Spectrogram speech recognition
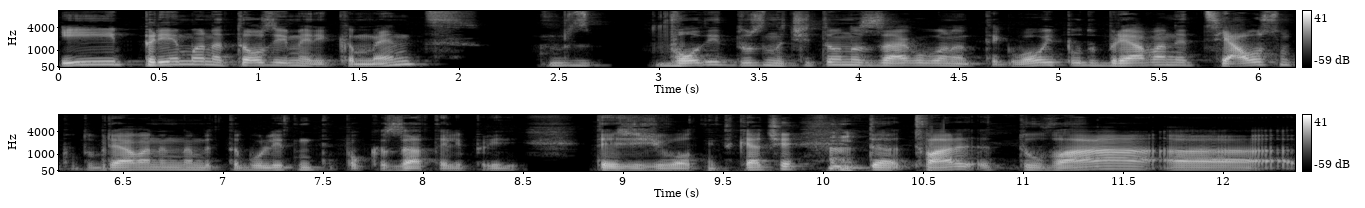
и приема на този медикамент води до значителна загуба на тегло и подобряване, цялостно подобряване на метаболитните показатели при тези животни. Така че това, това а,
